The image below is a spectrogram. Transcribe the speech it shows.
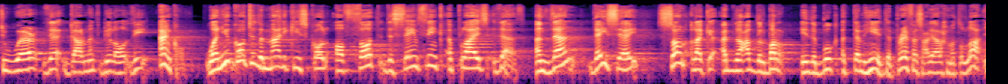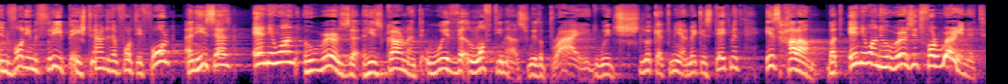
to wear the garment below the ankle. When you go to the Maliki school of thought, the same thing applies there. And then they say, some, like Ibn Abdul Barr in the book At-Tamheed, the preface, alayhi rahmatullah, in volume 3, page 244, and he says, anyone who wears his garment with loftiness, with pride, which look at me and make a statement, is haram. But anyone who wears it for wearing it,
